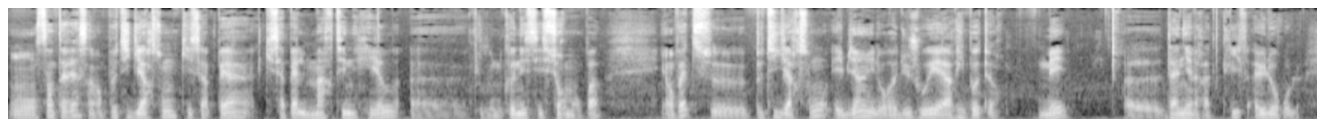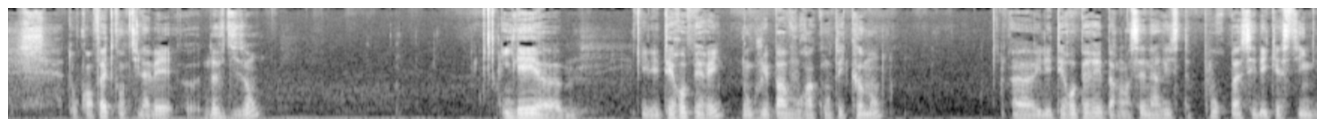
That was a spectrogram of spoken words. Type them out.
On s'intéresse à un petit garçon qui s'appelle Martin Hill, que vous ne connaissez sûrement pas. Et en fait, ce petit garçon, eh bien, il aurait dû jouer Harry Potter. Mais Daniel Radcliffe a eu le rôle. Donc en fait, quand il avait 9-10 ans, il est il était repéré, donc je ne vais pas vous raconter comment. Euh, il était repéré par un scénariste pour passer des castings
